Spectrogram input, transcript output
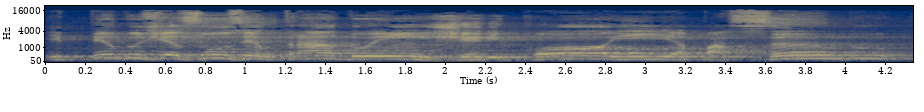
E tendo Jesus entrado em Jericó, ia passando,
